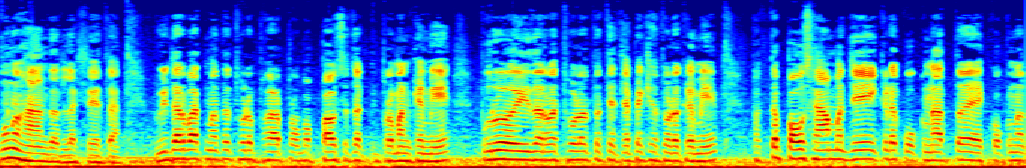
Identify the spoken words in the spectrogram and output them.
म्हणून हा अंदाज लक्ष द्यायचा. विदर्भात मात्र थोडं फार प्र- पावसाचं प्रमाण कमी आहे. पूर्व विदर्भात थोडं तर त्याच्यापेक्षा थोडं कमी आहे. फक्त पाऊस हा म्हणजे इकडे कोकणात आहे, कोकणात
